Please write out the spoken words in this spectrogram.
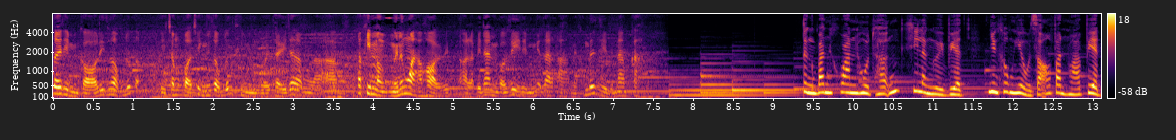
đây thì mình có đi du học Đức ạ. Thì trong quá trình đi du học Đức thì mình mới thấy rằng là à, à, khi mà người nước ngoài họ hỏi hỏi là Việt Nam mình có gì thì mình nghĩ ra là à mình không biết gì Việt Nam cả. Từng băn khoăn hụt hẫng khi là người Việt nhưng không hiểu rõ văn hóa Việt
